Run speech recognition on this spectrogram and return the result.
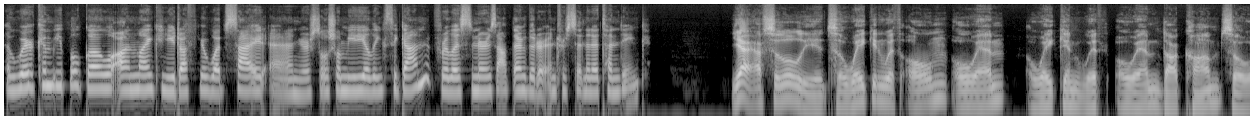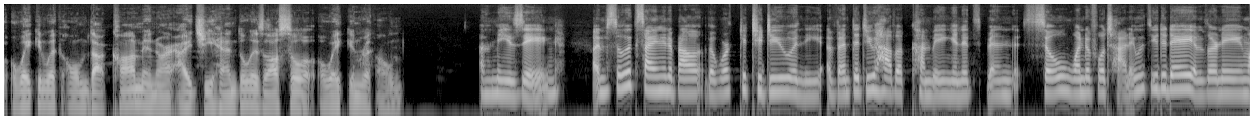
And where can people go online? Can you drop your website and your social media links again for listeners out there that are interested in attending? Yeah, absolutely. It's Awaken with Om, O-M, awaken with awakenwithom.com. So awaken with awakenwithom.com and our IG handle is also Awaken with Om. Amazing. I'm so excited about the work that you do and the event that you have upcoming. And it's been so wonderful chatting with you today and learning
